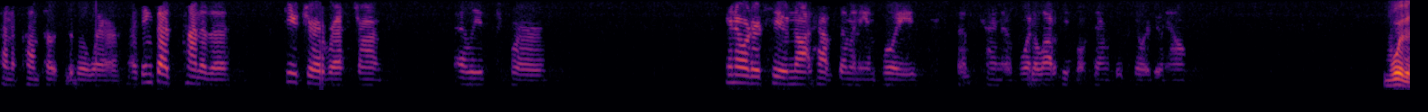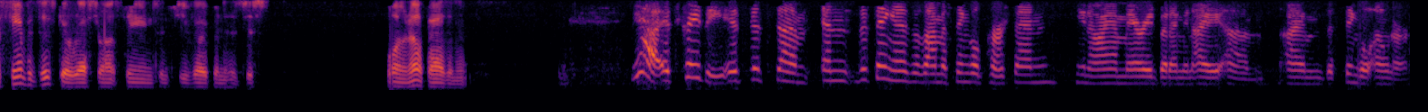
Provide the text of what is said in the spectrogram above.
kind of compostable ware. I think that's kind of the future of restaurants, at least for in order to not have so many employees. That's kind of what a lot of people in San Francisco are doing now. Boy, the San Francisco restaurant scene since you've opened has just blown up, hasn't it? Yeah, it's crazy. It's just um and the thing is is I'm a single person. You know, I am married, but I mean I um I'm the single owner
